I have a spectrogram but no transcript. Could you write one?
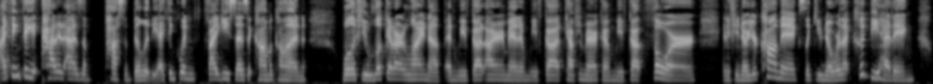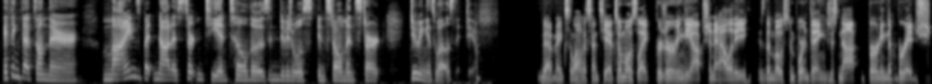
I think they had it as a possibility. I think when Feige says at Comic-Con well, if you look at our lineup and we've got Iron Man and we've got Captain America and we've got Thor, and if you know your comics, like you know where that could be heading, I think that's on their minds, but not a certainty until those individual installments start doing as well as they do. That makes a lot of sense. Yeah, it's almost like preserving the optionality is the most important thing, just not burning the bridge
